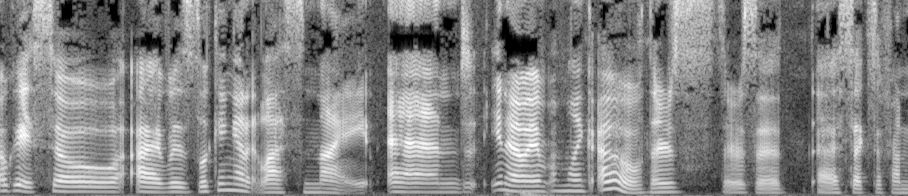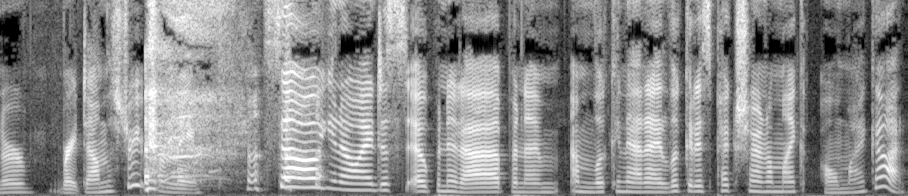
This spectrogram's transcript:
Okay, so I was looking at it last night, and you know, I'm, I'm like, oh, there's there's a, a sex offender right down the street from me. so you know, I just open it up, and I'm I'm looking at it. I look at his picture, and I'm like, oh my god.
